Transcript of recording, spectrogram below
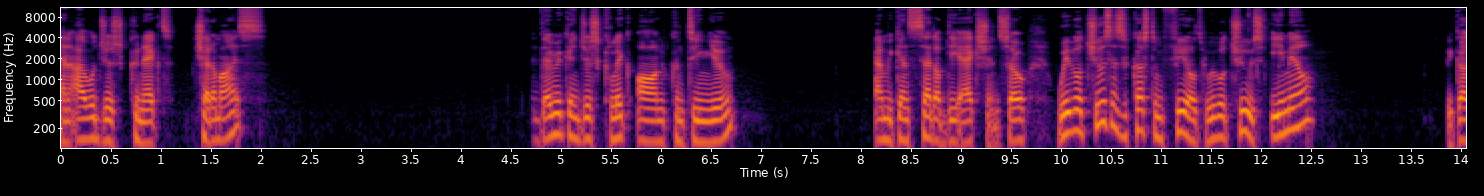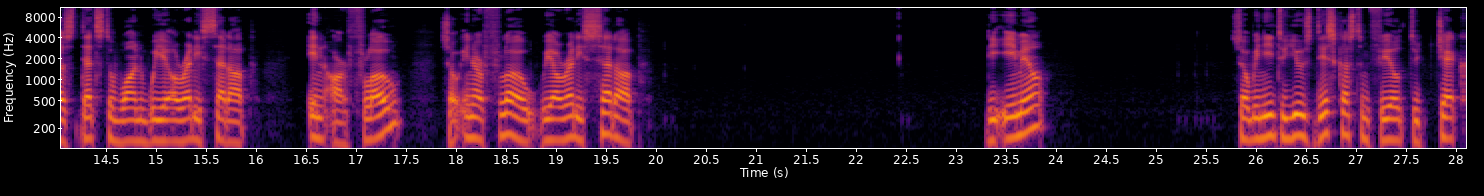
and I will just connect Chatimize. And then we can just click on continue and we can set up the action. So we will choose as a custom field, we will choose email because that's the one we already set up in our flow. So in our flow, we already set up the email. So we need to use this custom field to check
